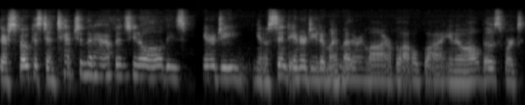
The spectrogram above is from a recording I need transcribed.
there's focused intention that happens, you know, all of these energy, you know, send energy to my mother-in-law or blah blah blah, you know, all those works,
